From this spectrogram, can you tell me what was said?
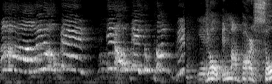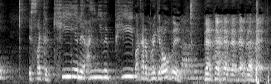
Oh! It opened! It opened! You punk bitch! Yo, in my bar soap, it's like a key in it. I ain't even peep. I gotta break it open. Bet, bet, bet, bet, bet, bet, bet.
